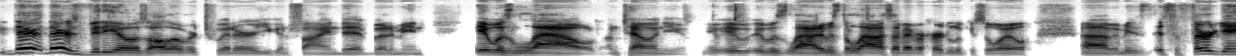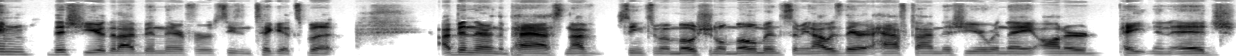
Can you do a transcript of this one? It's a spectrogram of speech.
there there's videos all over Twitter. You can find it, but I mean, it was loud. I'm telling you, it, it, it was loud. It was the loudest I've ever heard Lucas Oil. Um, I mean, it's, it's the third game this year that I've been there for season tickets, but I've been there in the past and I've seen some emotional moments. I mean, I was there at halftime this year when they honored Peyton and Edge.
